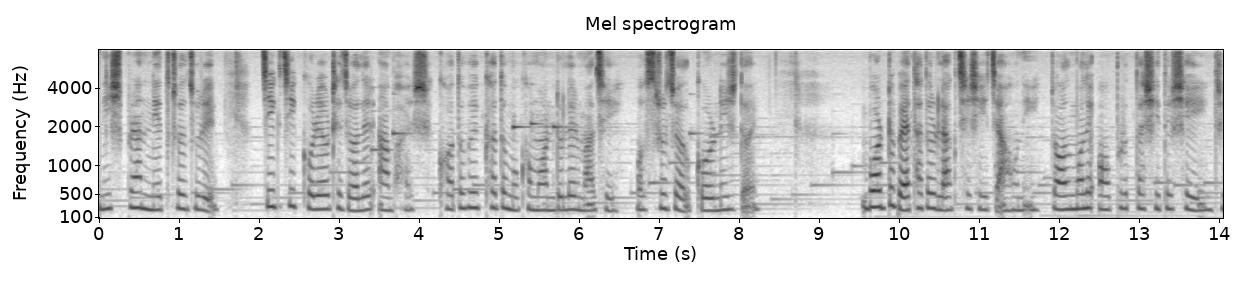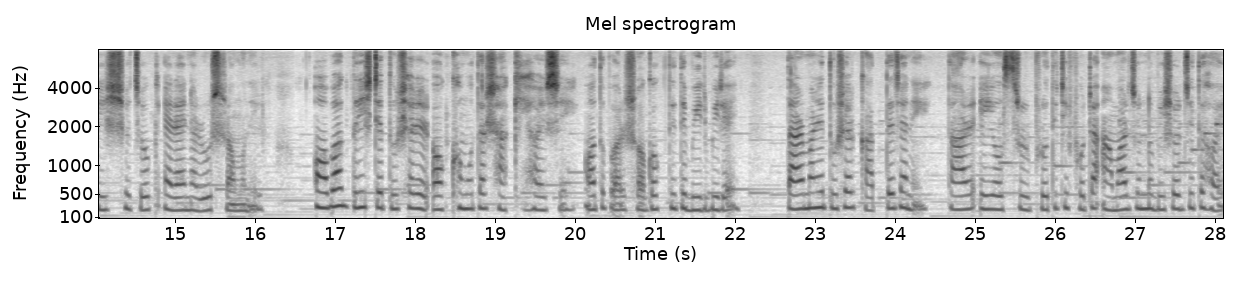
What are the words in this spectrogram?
নিষ্প্রাণ নেত্র জুড়ে চিকচিক করে ওঠে জলের আভাস, ক্ষতবিক্ষত মুখমণ্ডলের মাঝে অশ্রুজল কর্নিশদয় বড্ড ব্যথাতর লাগছে সেই চাহনি, টলমলে অপ্রত্যাশিত সেই দৃশ্য চোখ এড়ায় না রোষ রমণীর। অবাক দৃষ্টে তুষারের অক্ষমতার সাক্ষী হয় সে, অতপর স্বগক্তিতে বিড়বিড়ায়। তার মানে তুষার কাঁদতে জানে? তার এই অশ্রুর প্রতিটি ফোঁটা আমার জন্য বিসর্জিত হয়?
